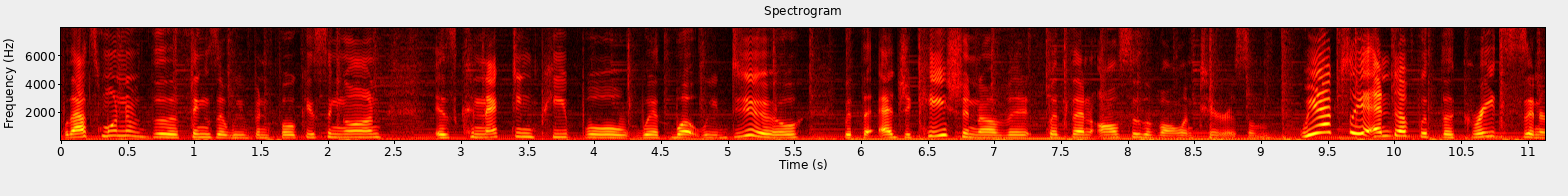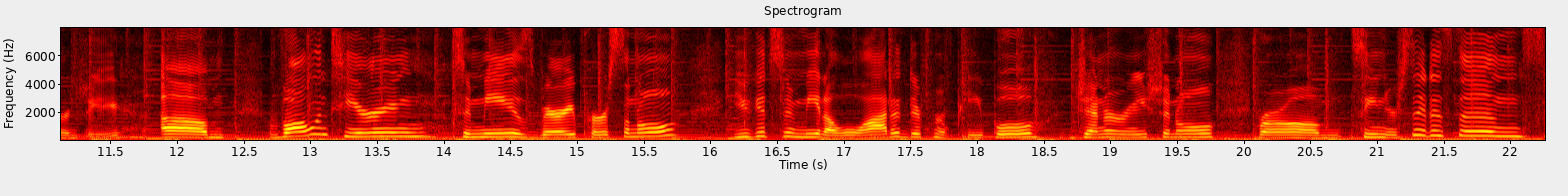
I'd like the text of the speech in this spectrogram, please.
that's one of the things that we've been focusing on is connecting people with what we do with the education of it, but then also the volunteerism. We actually end up with the great synergy. Um, volunteering to me is very personal. You get to meet a lot of different people, generational, from senior citizens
